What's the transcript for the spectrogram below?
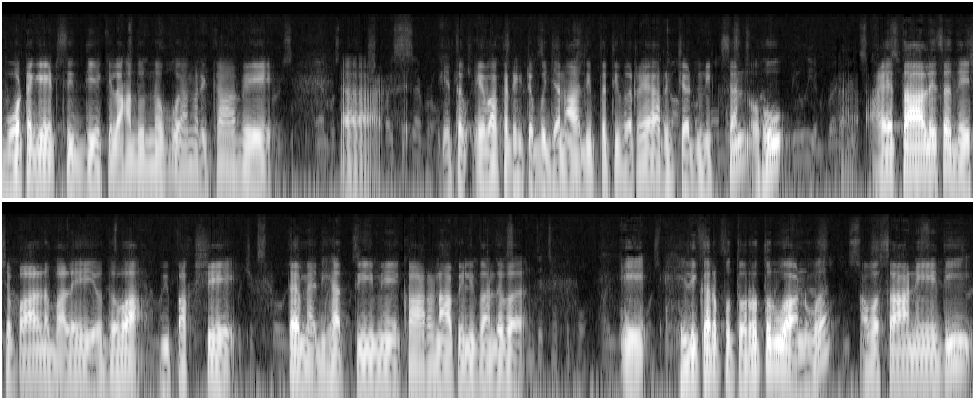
වෝටගේට් සිද්ධිය කියලා හඳුන්නපු ඇමරිකාවේ ඒවකට හිටපු ජනාධිපතිවරයා රිචඩ් නික්සන් ඔහු අයතා ලෙස දේශපාලන බලය යොදවා විපක්ෂයට මැදිහත්වීමේ කාරණා පිළිබඳව ඒ හෙළිකරපු තොරතුරුව අනුව අවසානයේදී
